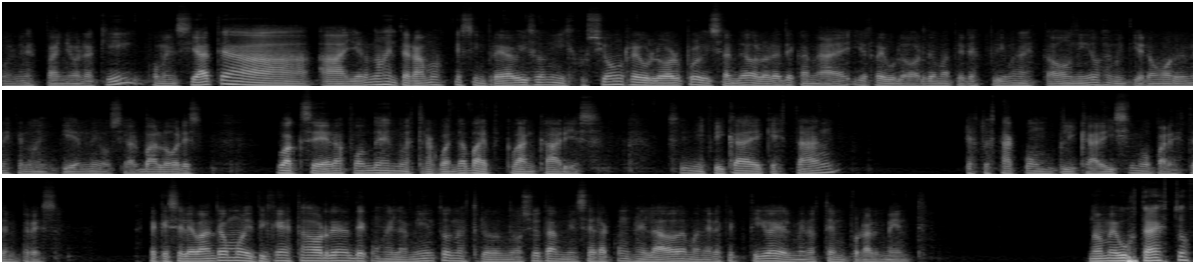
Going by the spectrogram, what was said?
Bueno, en español aquí. Comenciate a, ayer nos enteramos que sin previo aviso ni discusión, regulador provincial de valores de Canadá y regulador de materias primas de Estados Unidos emitieron órdenes que nos impiden negociar valores o acceder a fondos en nuestras cuentas bancarias. Significa de que están, esto está complicadísimo para esta empresa que se levanten o modifiquen estas órdenes de congelamiento, nuestro negocio también será congelado de manera efectiva y al menos temporalmente. No me gusta esto.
